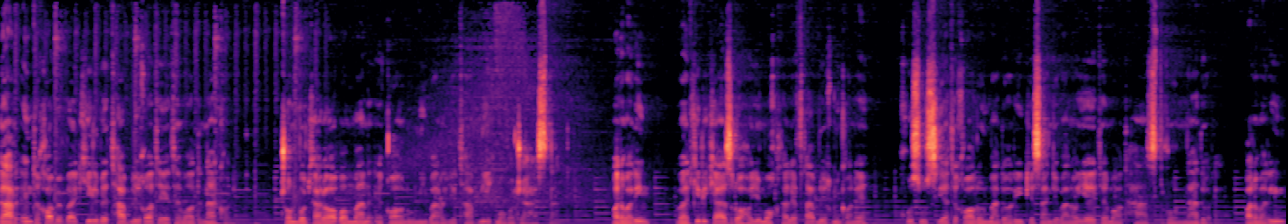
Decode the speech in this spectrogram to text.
در انتخاب وکیل به تبلیغات اعتماد نکنید چون وکلا با منع قانونی برای تبلیغ مواجه هستند. بنابراین وکیلی که از راه های مختلف تبلیغ می‌کنه خصوصیت قانون مداری که سنگ بنای اعتماد هست رو نداره. بنابراین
